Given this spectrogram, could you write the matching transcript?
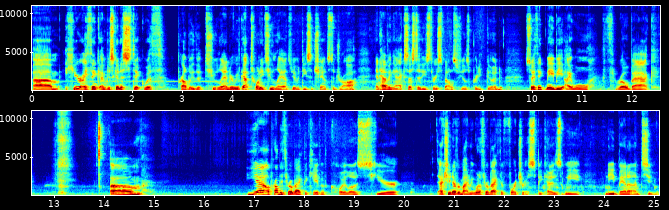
Um, here, I think I'm just going to stick with probably the two lander. We've got 22 lands. We have a decent chance to draw. And having access to these three spells feels pretty good. So I think maybe I will throw back... Um... Yeah, I'll probably throw back the Cave of Koilos here. Actually, never mind. We want to throw back the Fortress because we need mana on two.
